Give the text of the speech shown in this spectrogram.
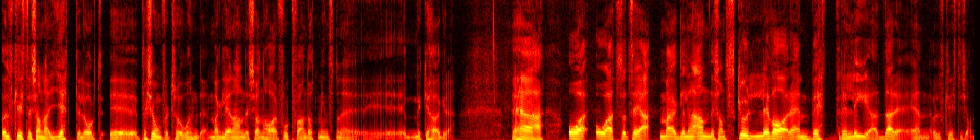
Ulf Kristersson har jättelågt eh, personförtroende, Magdalena Andersson har fortfarande åtminstone eh, mycket högre. Eh, och, och att så att säga Magdalena Andersson skulle vara en bättre ledare än Ulf Kristersson.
